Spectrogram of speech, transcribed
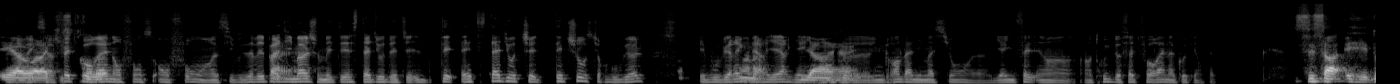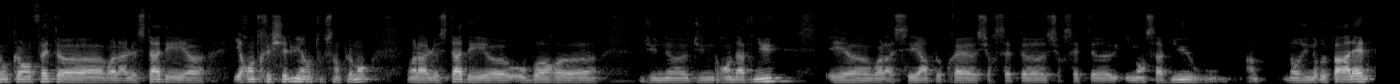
Et Avec voilà, sa fête foraine en fond. En fond hein. Si vous n'avez pas d'image, mettez Stadio, Stadio Techo sur Google et vous verrez que derrière, il y a, une, grande, animation. Il y a une un, un, truc de fête foraine à côté, en fait. C'est ça. Et donc, en fait, voilà, le stade est. il rentrait chez lui, hein, tout simplement. Voilà, le stade est au bord d'une, d'une grande avenue. Et voilà, c'est à peu près sur cette, immense avenue ou dans une rue parallèle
